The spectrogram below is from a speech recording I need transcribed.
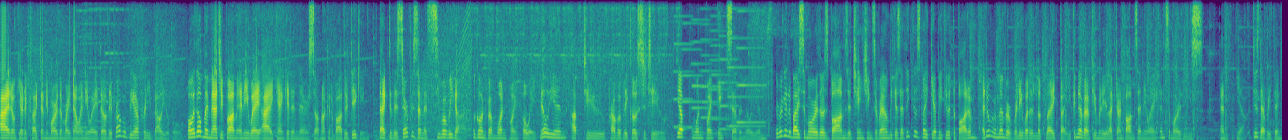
I don't care to collect any more of them right now anyway, though they probably are pretty valuable. Well, without my magic bomb anyway, I can't get in there, so I'm not going to bother digging. Back to the surface and let's see what we got. We're going from 1.08 million up to probably close to 2. Yep, 1.87 million. So we're going to buy some more of those bombs that change things around because I think those might get me through at the bottom. I don't remember really what it looked like, but you can never have too many electron bombs anyway, and some more of these. And yeah, just everything.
